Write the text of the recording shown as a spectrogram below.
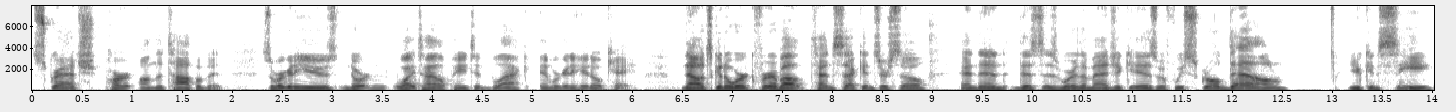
scratch part on the top of it. So we're going to use Norton white tile painted black and we're going to hit OK. Now it's going to work for about 10 seconds or so and then this is where the magic is. If we scroll down, you can see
